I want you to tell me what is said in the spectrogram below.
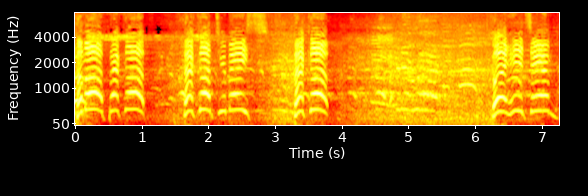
Come up. Back up. Back up to your base. Back up. Go ahead. Hit it, Sam.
